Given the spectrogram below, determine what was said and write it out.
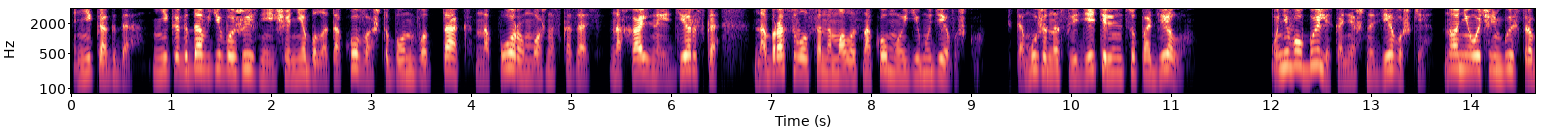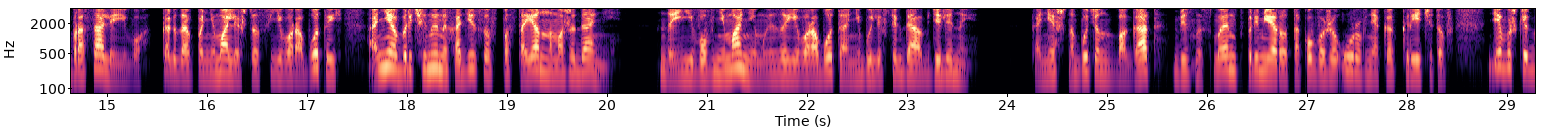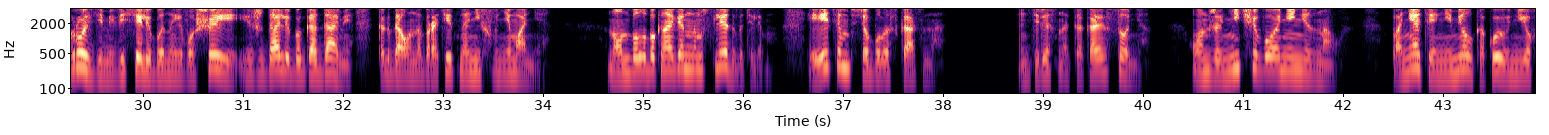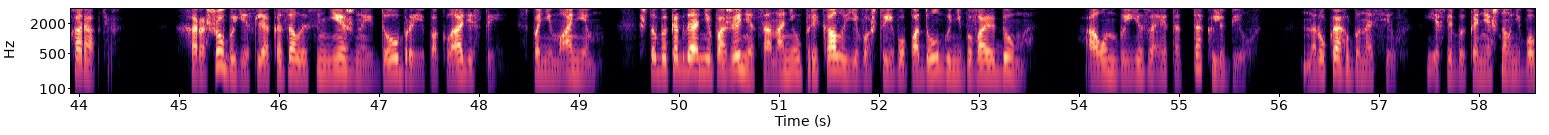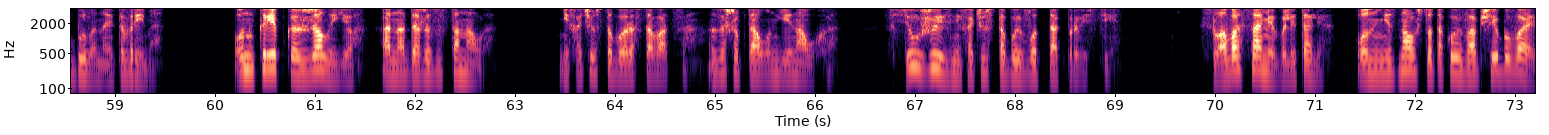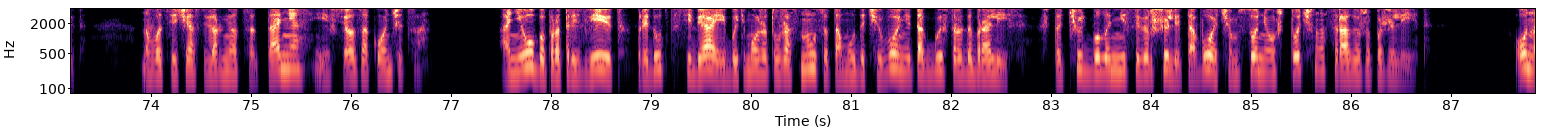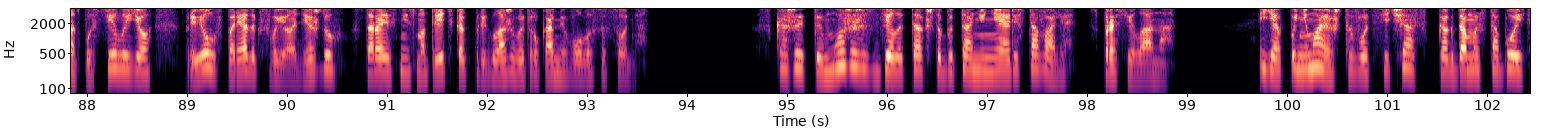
Никогда, никогда в его жизни еще не было такого, чтобы он вот так, напором, можно сказать, нахально и дерзко набрасывался на малознакомую ему девушку. К тому же на свидетельницу по делу, у него были, конечно, девушки, но они очень быстро бросали его, когда понимали, что с его работой они обречены находиться в постоянном ожидании. Да и его вниманием из-за его работы они были всегда обделены. Конечно, будь он богат, бизнесмен, к примеру, такого же уровня, как Кречетов, девушки гроздями висели бы на его шее и ждали бы годами, когда он обратит на них внимание. Но он был обыкновенным следователем, и этим все было сказано. Интересно, какая Соня? Он же ничего о ней не знал. Понятия не имел, какой у нее характер. Хорошо бы, если оказалась нежной, доброй и покладистой, с пониманием, чтобы, когда они поженятся, она не упрекала его, что его подолгу не бывает дома. А он бы ее за это так любил. На руках бы носил, если бы, конечно, у него было на это время. Он крепко сжал ее, она даже застонала. «Не хочу с тобой расставаться», — зашептал он ей на ухо. «Всю жизнь хочу с тобой вот так провести. Слова сами вылетали. Он не знал, что такое вообще бывает. Но вот сейчас вернется Таня, и все закончится. Они оба протрезвеют, придут в себя и, быть может, ужаснутся тому, до чего они так быстро добрались, что чуть было не совершили того, о чем Соня уж точно сразу же пожалеет. Он отпустил ее, привел в порядок свою одежду, стараясь не смотреть, как приглаживает руками волосы Соня. «Скажи, ты можешь сделать так, чтобы Таню не арестовали?» — спросила она. Я понимаю, что вот сейчас, когда мы с тобой...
